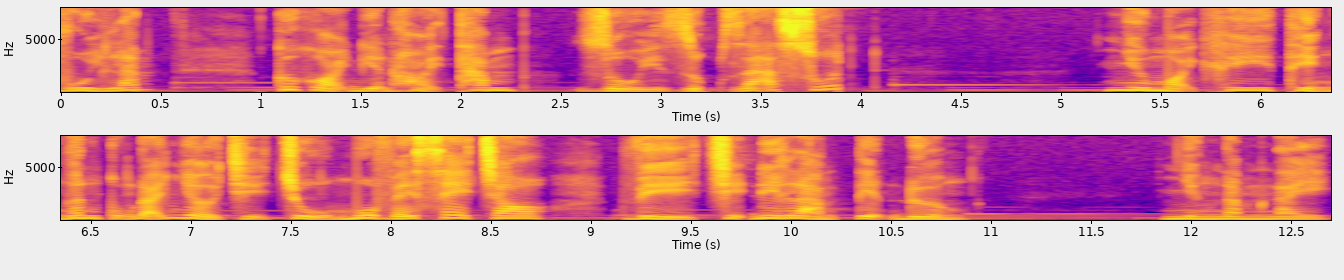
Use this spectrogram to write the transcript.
vui lắm cứ gọi điện hỏi thăm rồi dục dã suốt. Như mọi khi thì Ngân cũng đã nhờ chị chủ mua vé xe cho vì chị đi làm tiện đường. Nhưng năm nay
